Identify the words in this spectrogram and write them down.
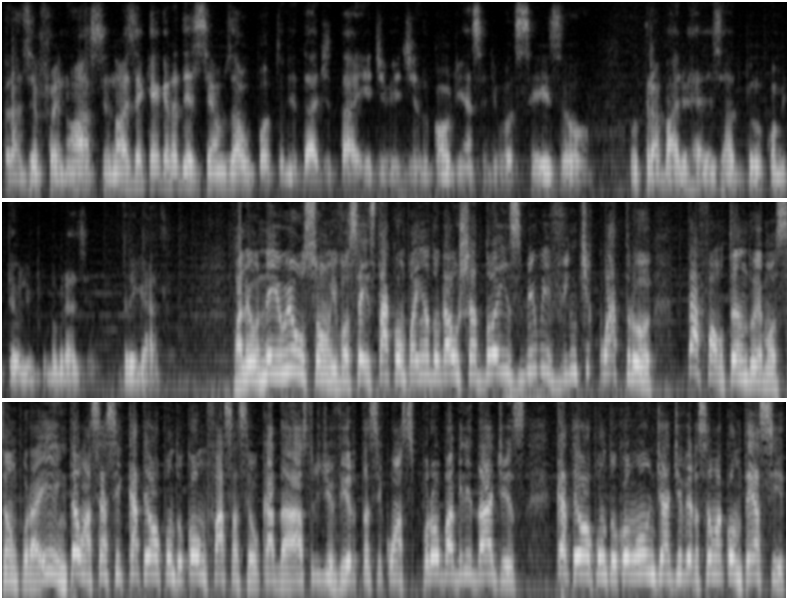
Prazer foi nosso e nós é que agradecemos a oportunidade de estar aí dividindo com a audiência de vocês o, o trabalho realizado pelo Comitê Olímpico do Brasil. Obrigado. Valeu, Ney Wilson, e você está acompanhando o Gaúcha 2024. Tá faltando emoção por aí? Então acesse kto.com, faça seu cadastro e divirta-se com as probabilidades. kto.com, onde a diversão acontece.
